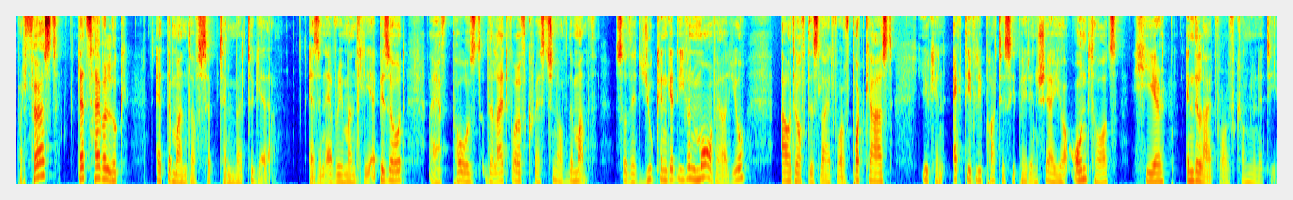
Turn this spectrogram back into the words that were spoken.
But first, let's have a look at the month of September together. As in every monthly episode, I have posed the Leitwolf question of the month so that you can get even more value out of this Leitwolf podcast. You can actively participate and share your own thoughts here in the Leitwolf community.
